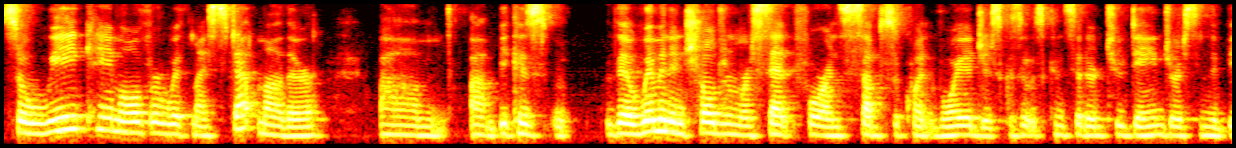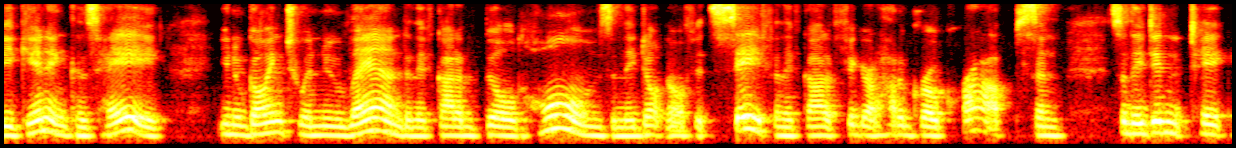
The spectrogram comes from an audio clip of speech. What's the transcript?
So we came over with my stepmother um, um, because the women and children were sent for on subsequent voyages because it was considered too dangerous in the beginning. Because, hey, you know, going to a new land and they've got to build homes and they don't know if it's safe and they've got to figure out how to grow crops and so they didn't take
